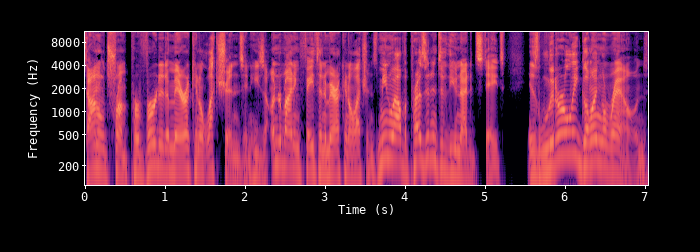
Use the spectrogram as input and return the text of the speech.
Donald Trump perverted American elections and he's undermining faith in American elections. Meanwhile, the president of the United States is literally going around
